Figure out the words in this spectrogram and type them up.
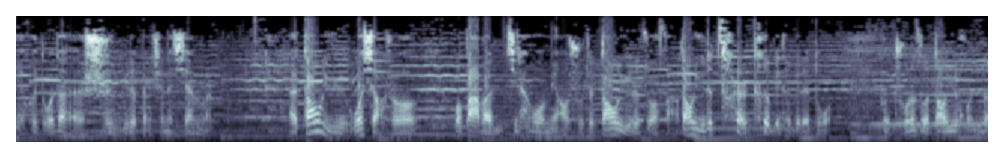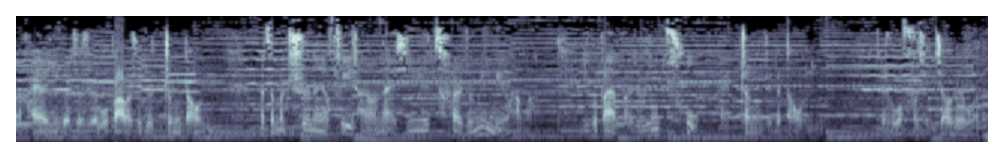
也会夺掉食鱼的本身的鲜味。呃，刀鱼，我小时候我爸爸经常给我描述，就刀鱼的做法，刀鱼的刺儿特别特别的多。除了做刀鱼馄饨，还有一个就是我爸爸说就是蒸刀鱼。那怎么吃呢？要非常有耐心，因为刺儿就密密麻麻。一个办法就是用醋来蒸这个刀鱼，这是我父亲教给我的，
